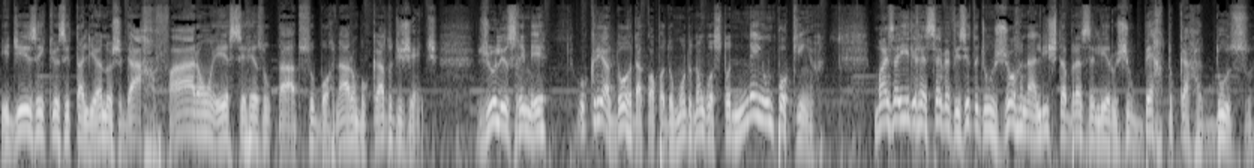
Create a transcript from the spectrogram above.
E dizem que os italianos garfaram esse resultado, subornaram um bocado de gente. Jules Rimet, o criador da Copa do Mundo, não gostou nem um pouquinho. Mas aí ele recebe a visita de um jornalista brasileiro, Gilberto Cardoso.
